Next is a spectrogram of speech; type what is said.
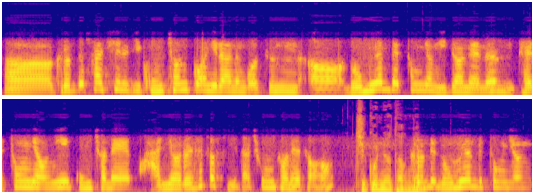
어, 그런데 사실 이 공천권이라는 것은, 어, 노무현 대통령 이전에는 대통령이 공천에 관여를 했었습니다. 총선에서. 집권 여당은 그런데 노무현 대통령,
